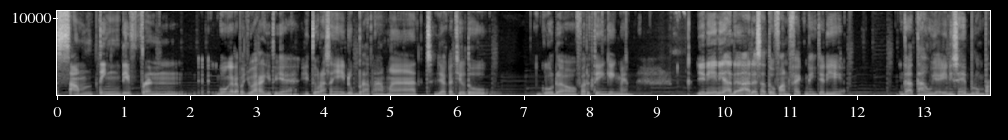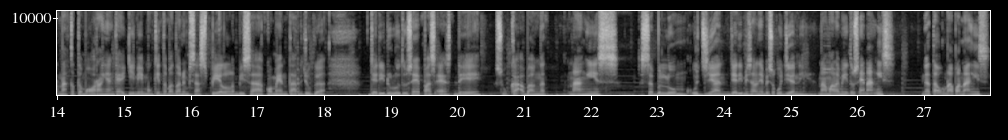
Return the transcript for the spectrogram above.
something different gua nggak dapat juara gitu ya itu rasanya hidup berat amat. Sejak kecil tuh gue udah overthinking man ini ini ada ada satu fun fact nih. Jadi nggak tahu ya. Ini saya belum pernah ketemu orang yang kayak gini. Mungkin teman-teman bisa spill, bisa komentar juga. Jadi dulu tuh saya pas SD suka banget nangis sebelum ujian. Jadi misalnya besok ujian nih. Nah malam itu saya nangis. Nggak tahu kenapa nangis.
